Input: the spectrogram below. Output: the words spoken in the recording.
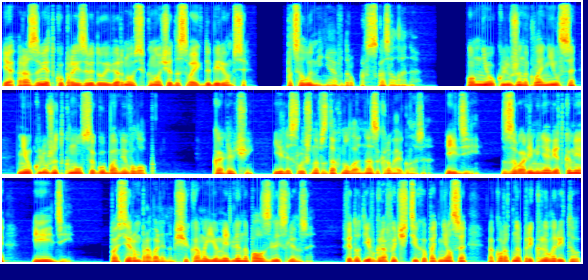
Я разведку произведу и вернусь, к ночи до своих доберемся. «Поцелуй меня вдруг», — сказала она. Он неуклюже наклонился, неуклюже ткнулся губами в лоб. «Колючий», — еле слышно вздохнула она, закрывая глаза. «Иди, завали меня ветками и иди». По серым проваленным щекам ее медленно ползли слезы. Федот Евграфович тихо поднялся, аккуратно прикрыл Риту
